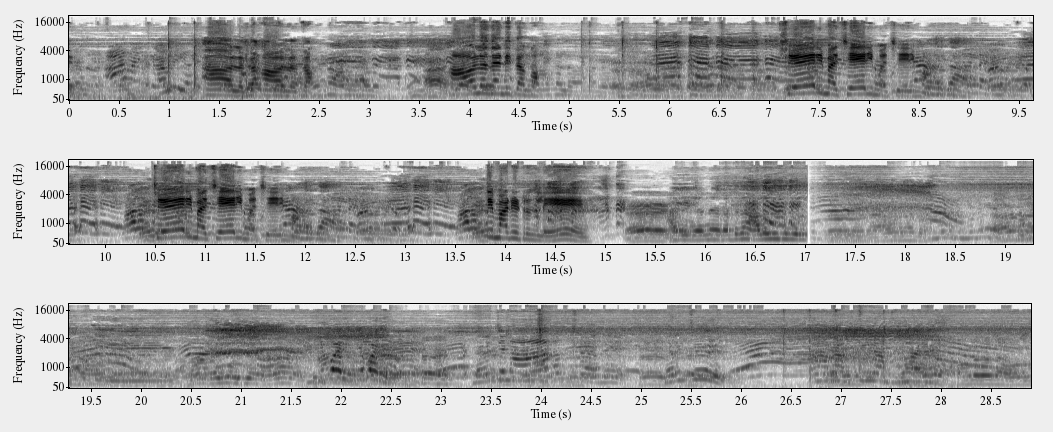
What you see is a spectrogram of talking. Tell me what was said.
அவ்வளோதான் அவ்வளோதான் அவ்வளோதாண்டி தங்கம். சரிம்மா சரிம்மா சரிம்மா. சரிம்மா சரிம்மா சரிம்மா. கட்டி மாட்டிட்டுருங்களே. அவ்வளோதான் அவ்வளோதான்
